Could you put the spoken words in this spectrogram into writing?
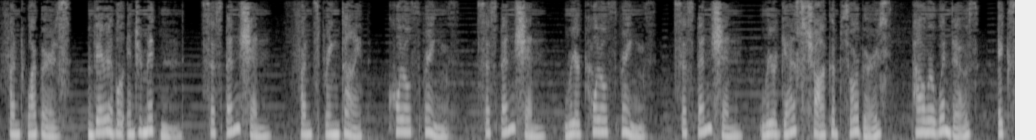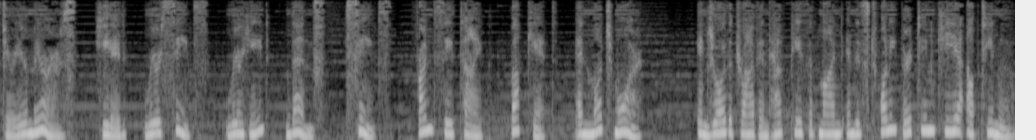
front wipers, variable intermittent, suspension, front spring type, coil springs, suspension, rear coil springs, suspension, rear gas shock absorbers, power windows, exterior mirrors, heated, rear seats, rear heat, vents, seats, front seat type, bucket, and much more. Enjoy the drive and have peace of mind in this 2013 Kia Optima.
